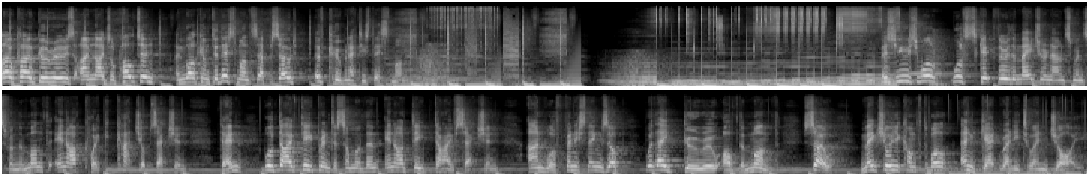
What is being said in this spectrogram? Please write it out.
Hello Cloud Gurus, I'm Nigel Poulton and welcome to this month's episode of Kubernetes This Month. As usual, we'll skip through the major announcements from the month in our quick catch-up section. Then we'll dive deeper into some of them in our deep dive section. And we'll finish things up with a Guru of the Month. So make sure you're comfortable and get ready to enjoy.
